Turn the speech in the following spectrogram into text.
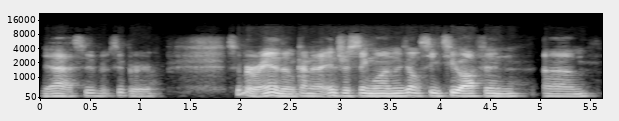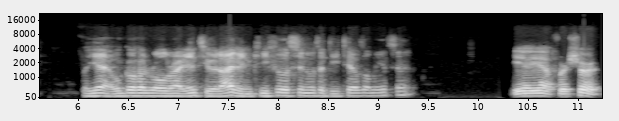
Yeah, super, super, super random, kind of interesting one. We don't see too often. Um, but yeah, we'll go ahead and roll right into it. Ivan, can you fill us in with the details on the incident? Yeah, yeah, for sure.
